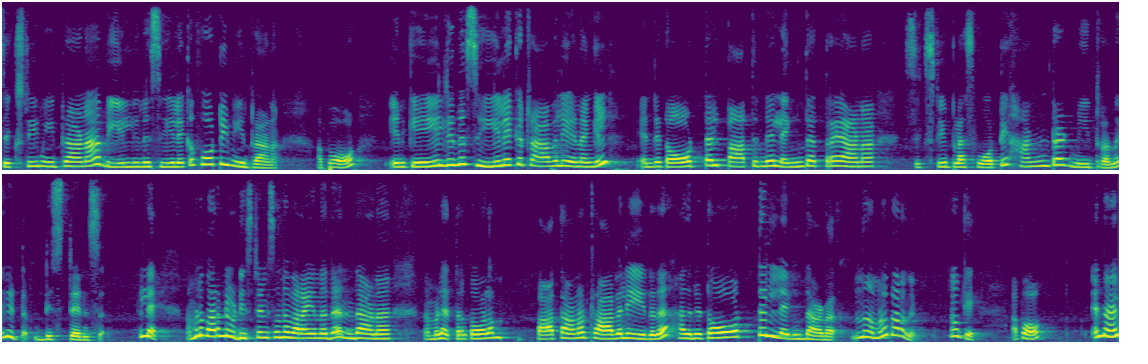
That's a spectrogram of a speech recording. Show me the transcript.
സിക്സ്റ്റി മീറ്റർ ആണ് ബിയിൽ നിന്ന് സിയിലേക്ക് ഫോർട്ടി മീറ്റർ ആണ്. അപ്പോൾ എനിക്ക് എയിൽ നിന്ന് സിയിലേക്ക് ട്രാവൽ ചെയ്യണമെങ്കിൽ എന്റെ ടോട്ടൽ പാത്തിന്റെ ലെങ്ത് എത്രയാണ്? Sixty plus forty hundred metre എന്ന് കിട്ടും ഡിസ്റ്റൻസ് അല്ലേ? നമ്മൾ പറഞ്ഞു ഡിസ്റ്റൻസ് എന്ന് പറയുന്നത് എന്താണ്? നമ്മൾ എത്രത്തോളം പാത്താണോ ട്രാവൽ ചെയ്തത് അതിന്റെ ടോട്ടൽ ലെങ്ത് ആണ് എന്ന് നമ്മൾ പറഞ്ഞു. ഓക്കെ അപ്പോൾ എന്നാൽ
